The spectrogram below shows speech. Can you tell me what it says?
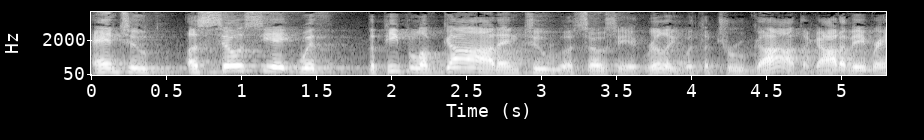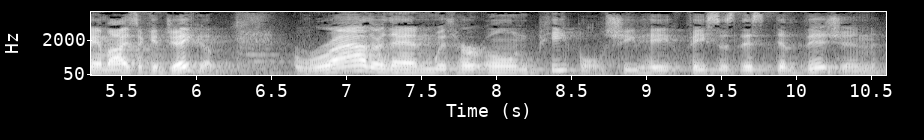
and to associate with the people of God and to associate really with the true God, the God of Abraham, Isaac, and Jacob rather than with her own people. She faces this division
